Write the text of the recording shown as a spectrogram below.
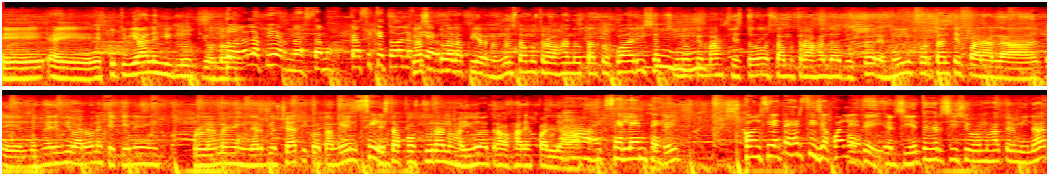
eh, eh, escutibiales y glúteos. Lore. Toda la pierna, estamos casi que toda la Casi pierna. toda la pierna. No estamos trabajando tanto cuádriceps, sino que más que todo estamos trabajando abductores. Muy importante para las eh, mujeres y varones que tienen problemas en nervio ciático también. Sí. Esta postura nos ayuda a trabajar espalda Ah, abajo. excelente. ¿ok? Con el siguiente ejercicio, ¿cuál es? Ok, el siguiente ejercicio vamos a terminar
